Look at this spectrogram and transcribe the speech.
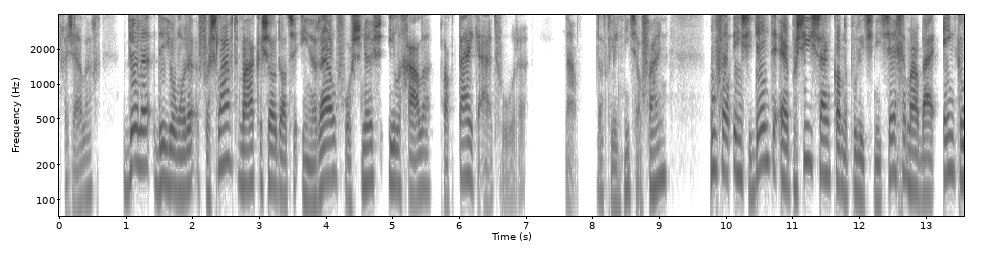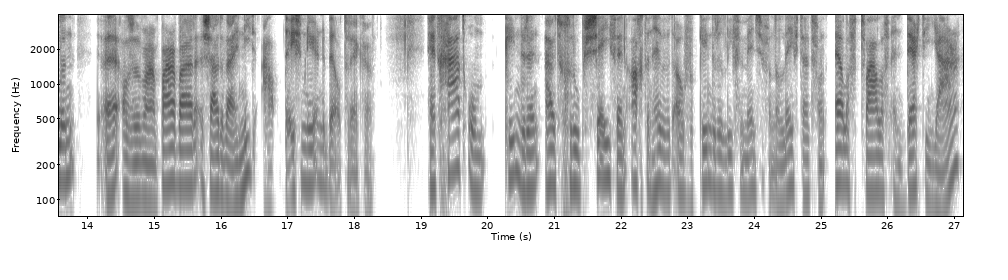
gezellig, willen de jongeren verslaafd maken zodat ze in ruil voor snus illegale praktijken uitvoeren. Nou, dat klinkt niet zo fijn. Hoeveel incidenten er precies zijn, kan de politie niet zeggen, maar bij enkelen, eh, als er maar een paar waren, zouden wij niet op deze manier in de bel trekken. Het gaat om kinderen uit groep 7 en 8. En hebben we het over kinderen, lieve mensen van de leeftijd van 11, 12 en 13 jaar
